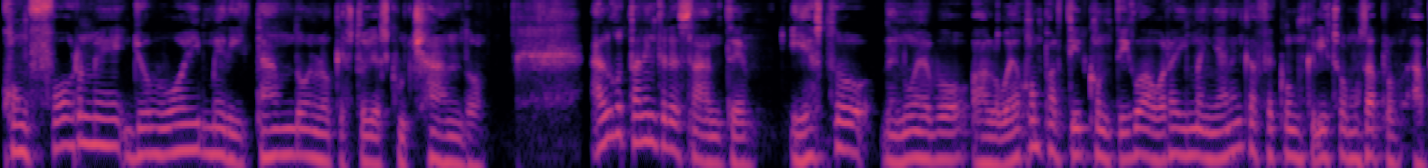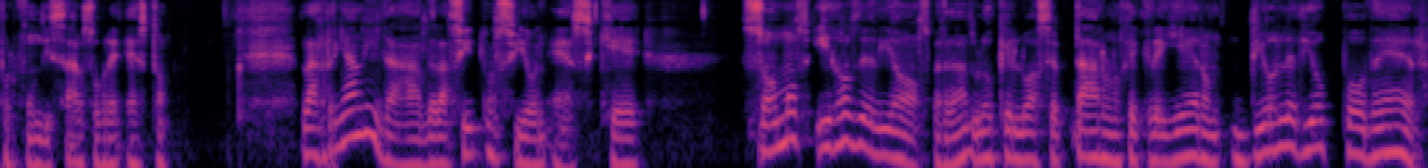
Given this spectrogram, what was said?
conforme yo voy meditando en lo que estoy escuchando. Algo tan interesante, y esto de nuevo ah, lo voy a compartir contigo ahora y mañana en Café con Cristo vamos a, profundizar sobre esto. La realidad de la situación es que somos hijos de Dios, ¿verdad? Lo que lo aceptaron, los que creyeron, Dios le dio poder.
